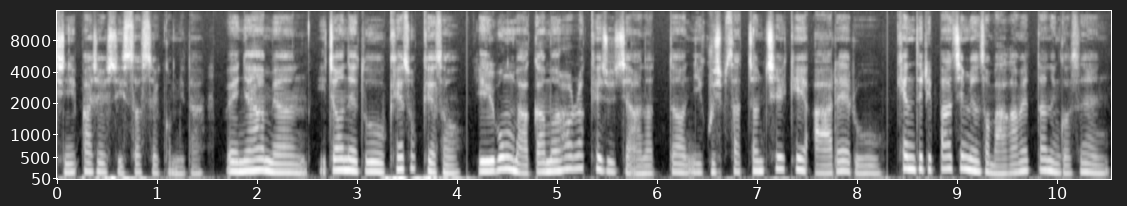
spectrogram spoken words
진입하실 수 있었을 겁니다. 왜냐하면 이전에도 계속해서 일봉 마감을 허락해주지 않았던 이 94.7K 아래로 캔들이 빠지면서 마감했다는 것은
